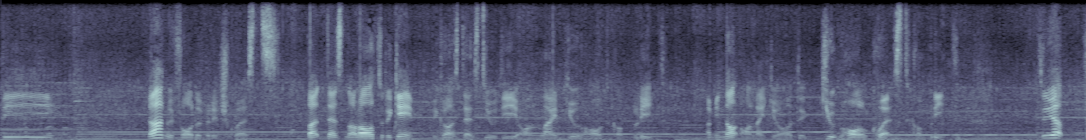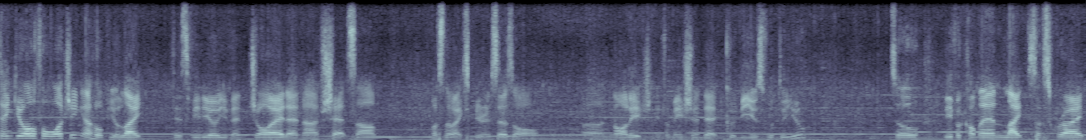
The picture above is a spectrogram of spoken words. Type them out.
be done with all the village quests. But that's not all to the game, because there's still the online guild hall to complete. I mean not online guild hall, the guild hall quest to complete. So yep, thank you all for watching, I hope you liked this video, you've enjoyed and I've shared some personal experiences or uh, knowledge, information that could be useful to you. So leave a comment, like, subscribe,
